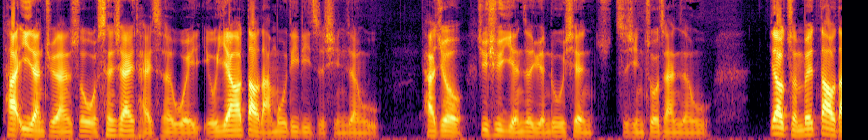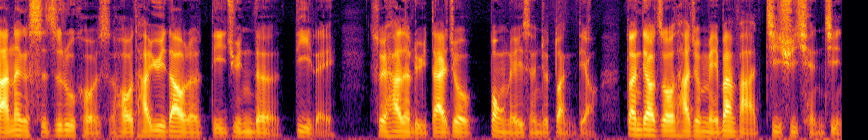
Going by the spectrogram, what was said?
他毅然决然说：“我剩下一台车，我我一样要到达目的地执行任务。”他就继续沿着原路线执行作战任务。要准备到达那个十字路口的时候，他遇到了敌军的地雷，所以他的履带就嘣了一声就断掉。断掉之后，他就没办法继续前进。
